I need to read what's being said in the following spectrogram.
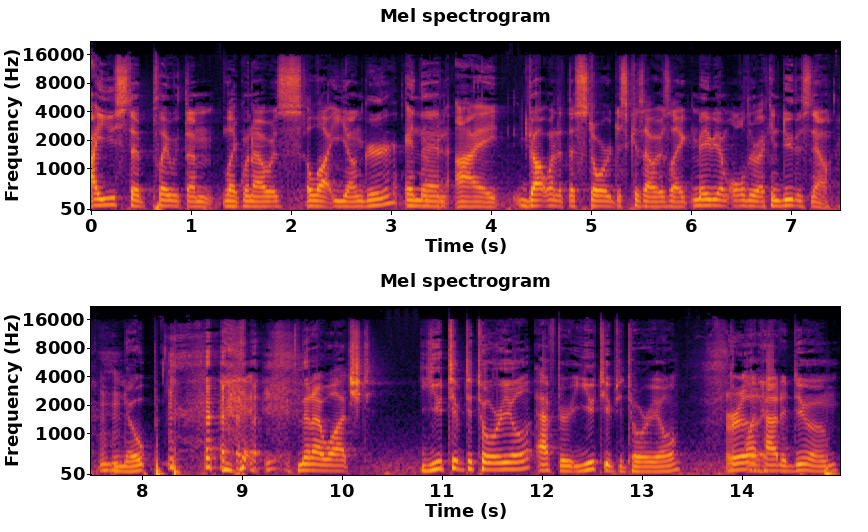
I used to play with them like when I was a lot younger, and then I got one at the store just because I was like, maybe I'm older, I can do this now. Nope. and then I watched YouTube tutorial after YouTube tutorial Really? on how to do them,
